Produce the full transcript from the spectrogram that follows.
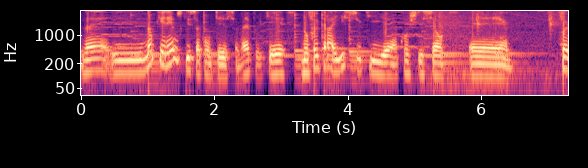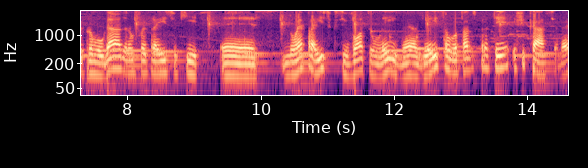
né? E não queremos que isso aconteça, né? Porque não foi para isso que a Constituição é, foi promulgada, não foi para isso que é, não é para isso que se votam leis, né? As leis são votadas para ter eficácia, né?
